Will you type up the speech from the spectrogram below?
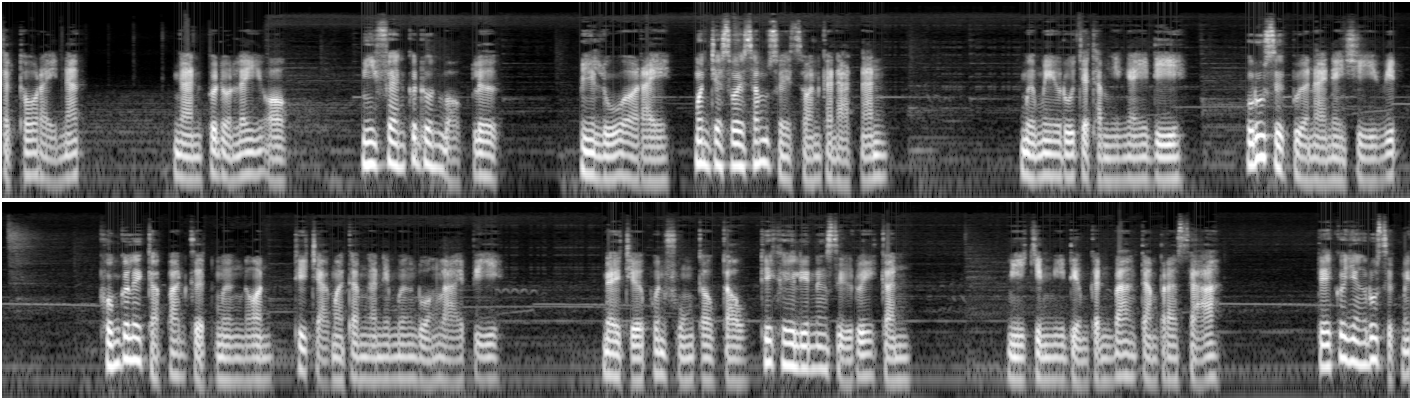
สักเท่าไหร่นัก งานก็โดนไล่ออก มีแฟนก็โดนบอกเลิก ไม่รู้อะไร มันจะซวยซ้ำซวยซ้อนขนาดนั้น เมื่อไม่รู้จะทำยังไงดี รู้สึกเบื่อหน่ายในชีวิต ผมก็เลยกลับบ้านเกิดเมืองนอนที่จากมาทำงานในเมืองหลวงหลายปี ได้เจอเพื่อนฝูงเก่าๆ ที่เคยเรียนหนังสือด้วยกัน มีกินมีดื่มกันบ้างตามประษา แต่ก็ยังรู้สึกไม่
